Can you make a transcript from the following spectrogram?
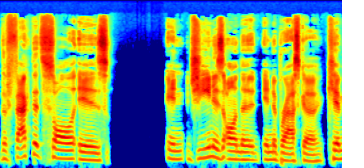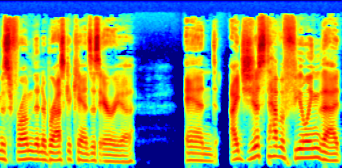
the fact that Saul is in Gene is on the in Nebraska, Kim is from the Nebraska Kansas area, and I just have a feeling that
